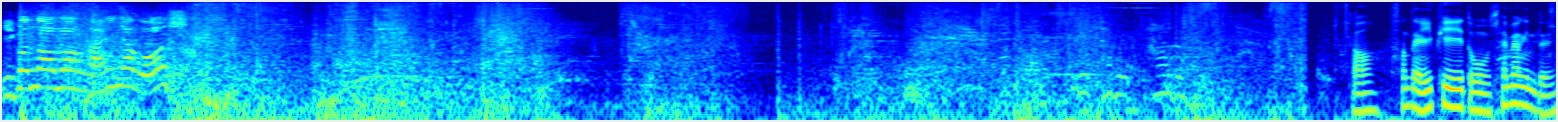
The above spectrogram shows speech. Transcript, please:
이건 너무한 거 아니냐고. 아 상대 AP도 3명인데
